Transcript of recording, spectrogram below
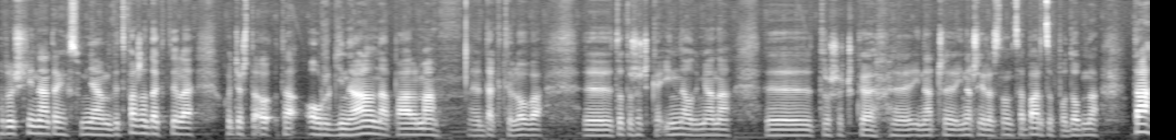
roślina, tak jak wspomniałem, wytwarza daktyle, chociaż ta, ta oryginalna palma e, daktylowa e, to troszeczkę inna odmiana, e, troszeczkę inaczej, inaczej rosnąca, bardzo podobna. Ta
